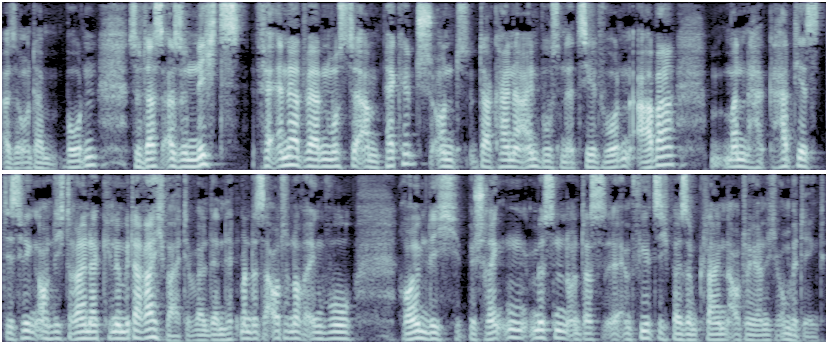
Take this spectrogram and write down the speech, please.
also unterm Boden, so dass also nichts verändert werden musste am Package und da keine Einbußen erzielt wurden, aber man hat jetzt deswegen auch nicht 300 Kilometer Reichweite, weil dann hätte man das Auto noch irgendwo räumlich beschränken müssen und das äh, empfiehlt sich bei so einem kleinen Auto ja nicht unbedingt.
